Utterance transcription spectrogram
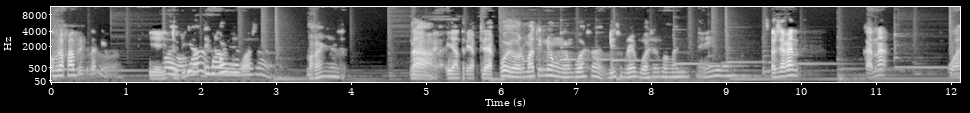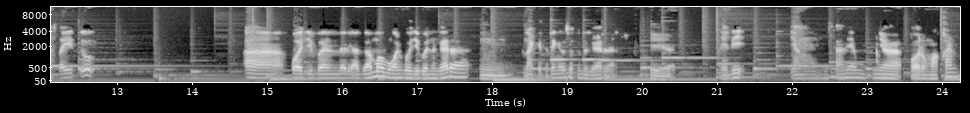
obrak abrik kan gimana? Ya itu dia hormatin dong makanya. puasa. makanya. Nah, yang teriak-teriak, "Woi, hormatin dong yang puasa." Dia sebenarnya puasa apa enggak sih? Iya. Seharusnya kan karena puasa itu eh, kewajiban dari agama bukan kewajiban negara. Hmm, Nah kita tinggal di suatu negara. iya. Jadi yang misalnya yang punya warung makan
